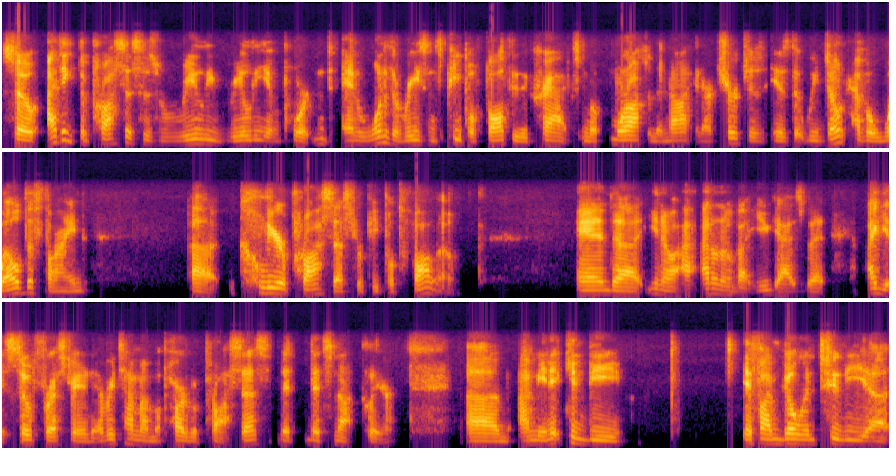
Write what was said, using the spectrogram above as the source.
So I think the process is really, really important. And one of the reasons people fall through the cracks more often than not in our churches is that we don't have a well defined, uh, clear process for people to follow. And, uh, you know, I, I, don't know about you guys, but I get so frustrated every time I'm a part of a process that that's not clear. Um, I mean, it can be if I'm going to the, uh,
